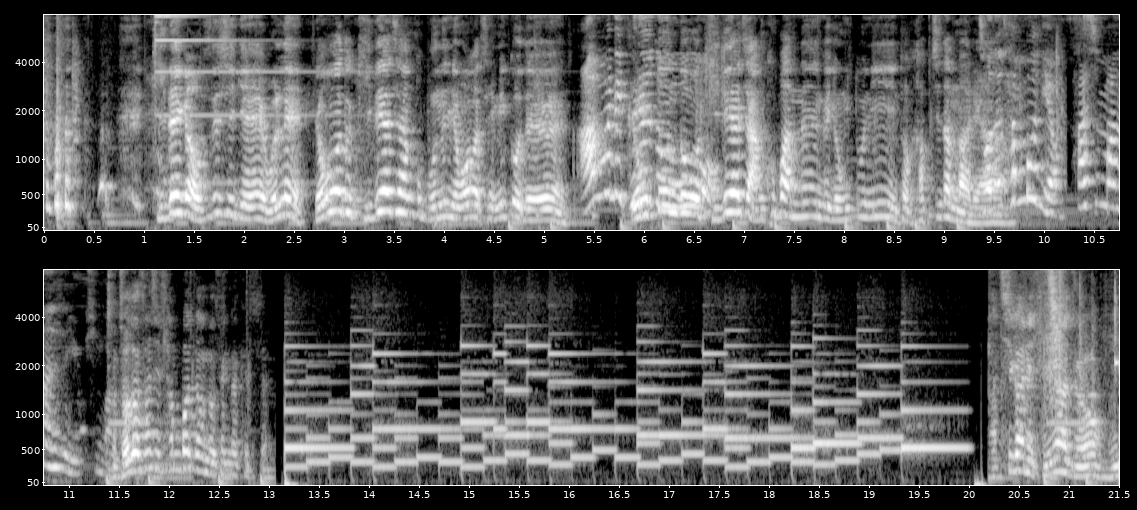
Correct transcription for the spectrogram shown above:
기대가 없으시게 원래 영화도 기대하지 않고 보는 영화가 재밌거든 아무리 그래도 용돈도 기대하지 않고 받는 그 용돈이 더 값지단 말이야 저는 3번이요. 40만 원에서 60만 원. 저도 사실 3번 정도 생각했어요 가치관이 중요하죠 이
